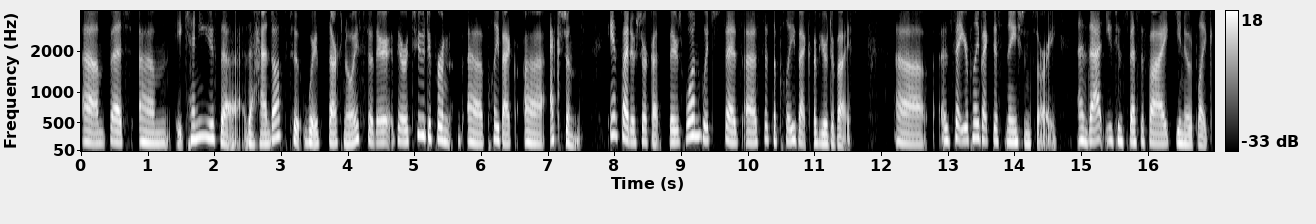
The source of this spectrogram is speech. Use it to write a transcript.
um, but um, can you use the the handoff to with dark noise? So there there are two different uh, playback uh, actions inside of shortcuts. There's one which says uh, set the playback of your device, uh, set your playback destination. Sorry, and that you can specify. You know, like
